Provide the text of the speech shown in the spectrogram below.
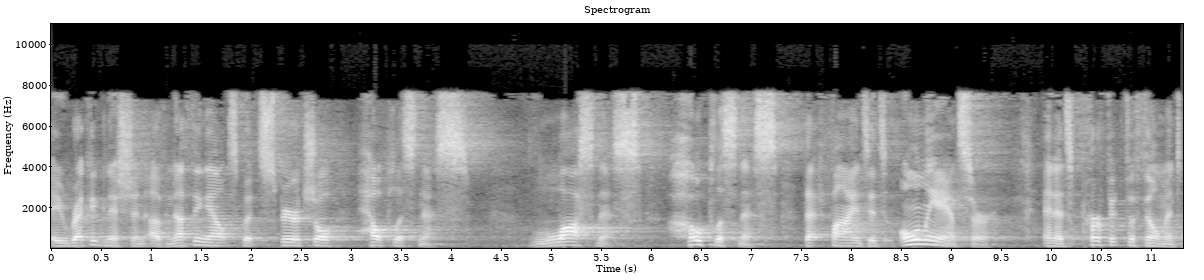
a recognition of nothing else but spiritual helplessness, lostness, hopelessness that finds its only answer and its perfect fulfillment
